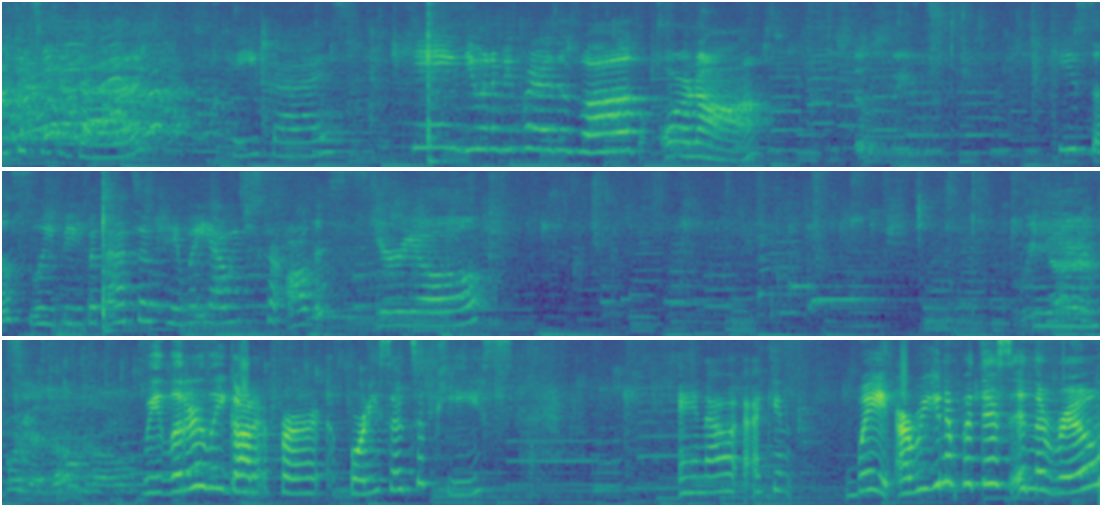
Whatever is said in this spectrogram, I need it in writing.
You can see the dog. Hey, you guys. King, do you want to be part of the vlog or not? He's still sleeping. He's still sleeping, but that's okay. But yeah, we just got all this cereal. We got it for the Lolo. We literally got it for 40 cents a piece. And now I can, wait, are we gonna put this in the room?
